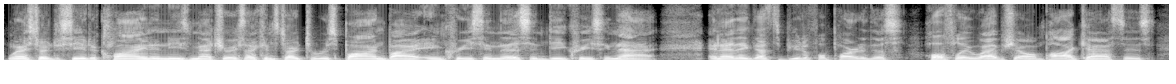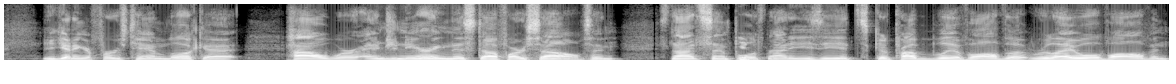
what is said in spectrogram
When I start to see a decline in these metrics, I can start to respond by increasing this and decreasing that. And I think that's the beautiful part of this, hopefully, web show and podcast is you're getting a firsthand look at how we're engineering this stuff ourselves. And it's not simple, it's not easy. It's going to probably evolve. The Reulay will evolve and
